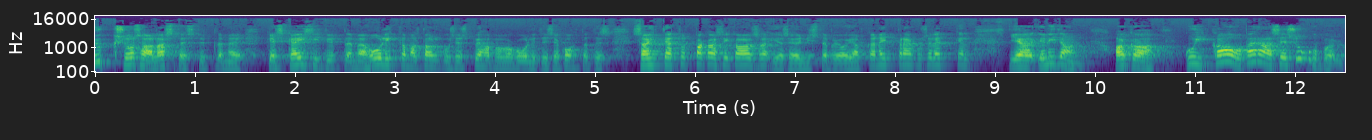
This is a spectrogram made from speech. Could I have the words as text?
üks osa lastest, ütleme, kes käisid, ütleme, hoolikamalt alguses pühapäevakoolides ja kohtades, said teatud pagasi kaasa ja see õnnistab ja hoiab ka neid praegusel hetkel ja, ja nii ta on, aga kui kaob ära see sugupõlv,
